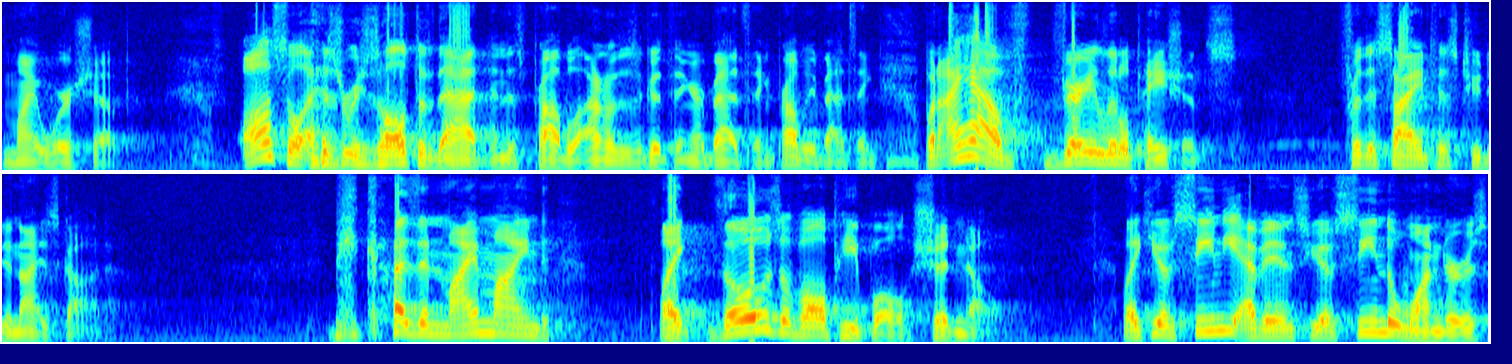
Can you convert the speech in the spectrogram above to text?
my worship. Also, as a result of that, and this probably, I don't know if this is a good thing or a bad thing, probably a bad thing, but I have very little patience for the scientist who denies God. Because in my mind, like those of all people should know. Like you have seen the evidence, you have seen the wonders,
